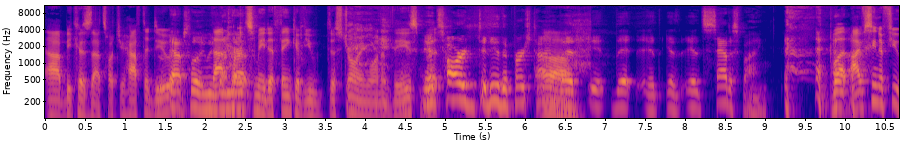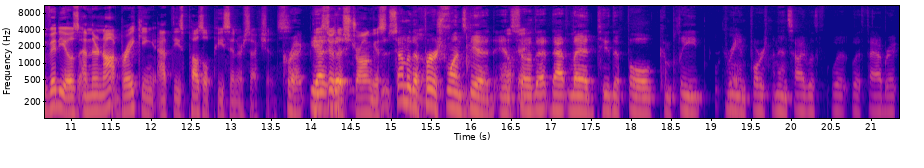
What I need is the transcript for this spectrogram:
uh, because that's what you have to do. Absolutely, that hurts that. me to think of you destroying one of these. But, it's hard to do the first time, uh, but it, it, it, it's satisfying. but I've seen a few videos, and they're not breaking at these puzzle piece intersections. Correct. These yeah, are the, the, strongest. Some of the first ones did, and okay. so that that led to the full, complete reinforcement inside with with, with fabric.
